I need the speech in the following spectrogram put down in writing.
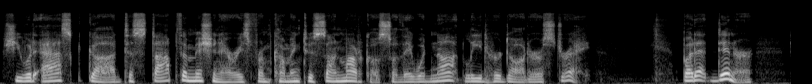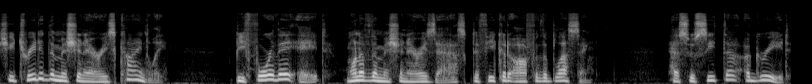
she would ask God to stop the missionaries from coming to San Marcos so they would not lead her daughter astray. But at dinner, she treated the missionaries kindly. Before they ate, one of the missionaries asked if he could offer the blessing. Jesusita agreed,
